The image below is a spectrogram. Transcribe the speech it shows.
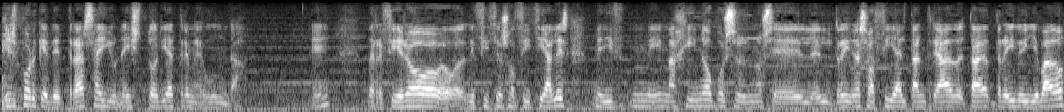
es porque detrás hay una historia tremenda. ¿Eh? Me refiero a edificios oficiales, me, me imagino, pues no sé, el, el Reina Sofía, el traído y llevado,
